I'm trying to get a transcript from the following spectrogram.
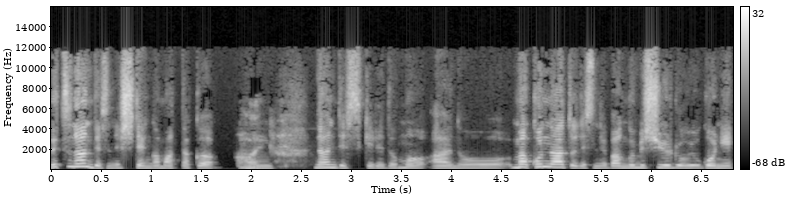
別なんですね、視点が全く。はいうんなんですけれども、あの、まあ、この後ですね、番組終了後に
